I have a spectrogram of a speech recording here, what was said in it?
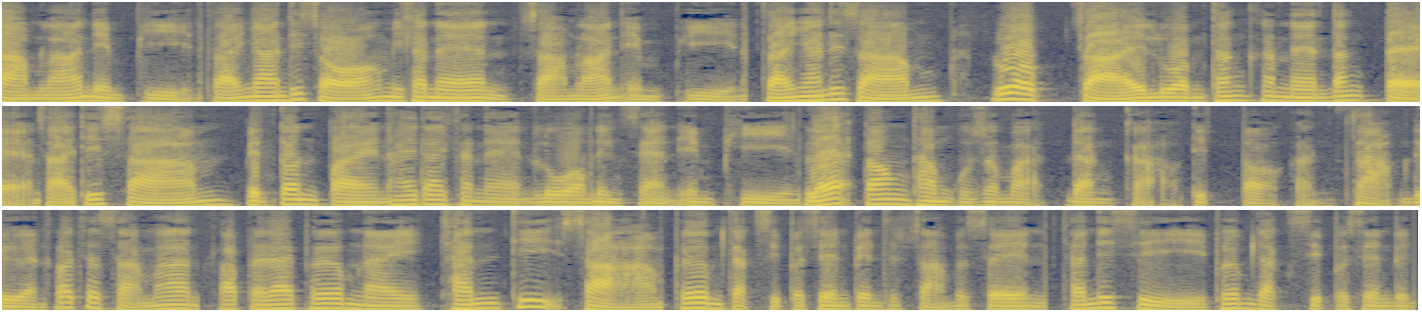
3 ล้าน MP สายงานที่ 2 มีคะแนน 3 ล้าน MP สายงานที่ 3 รวบสายรวมทั้งคะแนนตั้งแต่สายที่ 3เป็นต้นไปให้ได้คะแนนรวม 1 0 0 0 0 0 MP และต้องทำคุณสมบัติดังกล่าวติดต่อกัน 3 เดือน ก็จะสามารถรับรายได้เพิ่มในชั้นที่ 3 เพิ่มจาก 10%เป็น 13%ชั้นที่ 4 เพิ่มจาก 10%เป็น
